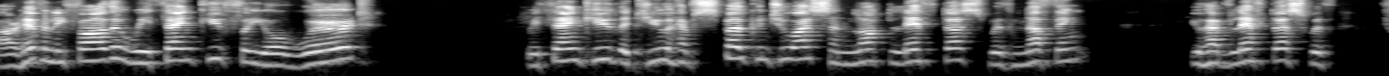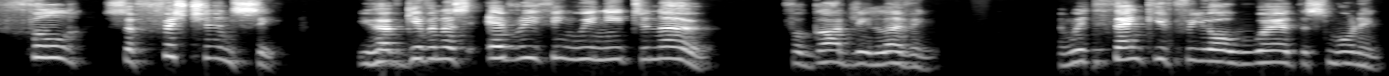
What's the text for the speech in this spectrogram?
Our Heavenly Father, we thank you for your word. We thank you that you have spoken to us and not left us with nothing. You have left us with full sufficiency. You have given us everything we need to know for godly living. And we thank you for your word this morning.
